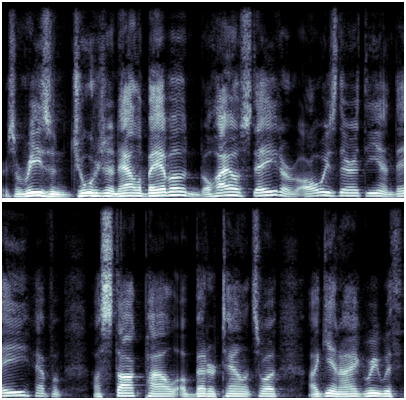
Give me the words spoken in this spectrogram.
there's a reason Georgia and Alabama and Ohio State are always there at the end. They have a, a stockpile of better talent. So uh, again, I agree with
